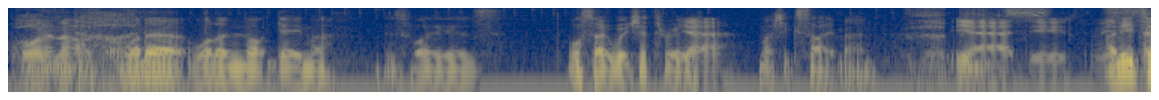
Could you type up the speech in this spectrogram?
What an asshole. What a what a not gamer is what he is. Also, Witcher Three. Yeah. Much excite, man. The Yeah, beast. dude. mean, I need to-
